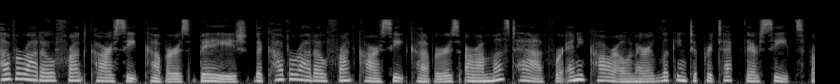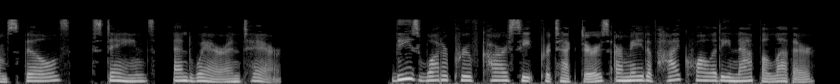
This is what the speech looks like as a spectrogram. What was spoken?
Coverado front car seat covers beige The Coverado front car seat covers are a must-have for any car owner looking to protect their seats from spills, stains, and wear and tear. These waterproof car seat protectors are made of high-quality Nappa leather,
